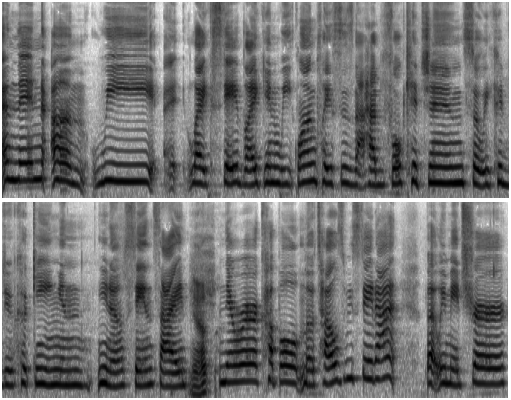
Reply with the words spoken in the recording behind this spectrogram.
And then um we eh, like stayed like in week long places that had full kitchens so we could do cooking and you know stay inside. Yep. And there were a couple motels we stayed at, but we made sure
